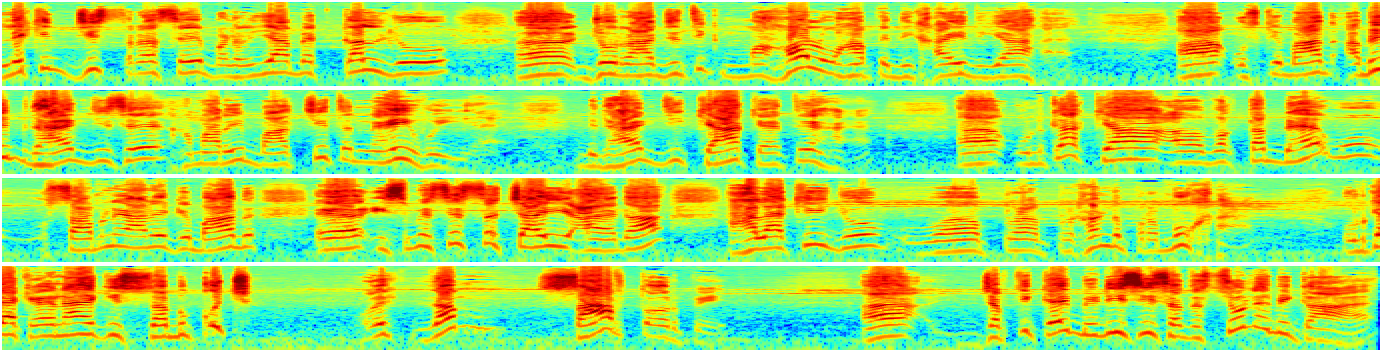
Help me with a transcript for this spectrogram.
लेकिन जिस तरह से बड़रिया में कल जो जो राजनीतिक माहौल वहाँ पे दिखाई दिया है अ, उसके बाद अभी विधायक जी से हमारी बातचीत नहीं हुई है। विधायक जी क्या कहते हैं उनका क्या वक्तव्य है, वो सामने आने के बाद इसमें से सच्चाई आएगा। हालाँकि जो प्र- प्रखंड प्रमुख हैं, उनका कहना है कि सब कुछ एकदम साफ़ तौर पे। जबकि कई बीडीसी सदस्यों ने भी कहा है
